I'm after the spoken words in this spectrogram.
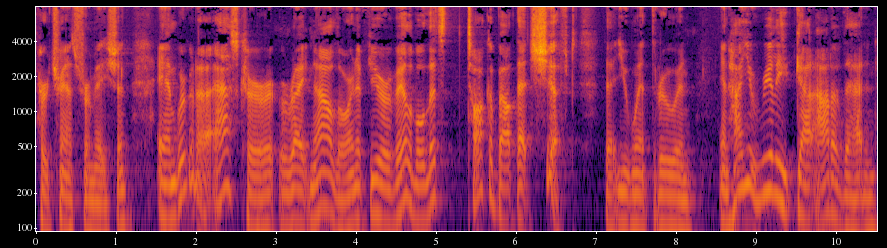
her transformation. And we're going to ask her right now, Lauren, if you're available, let's talk about that shift that you went through and, and how you really got out of that and,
